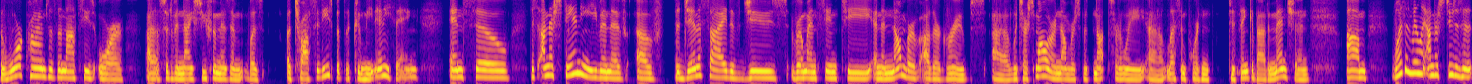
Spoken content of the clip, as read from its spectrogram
the war crimes of the Nazis, or uh, sort of a nice euphemism was atrocities, but that could mean anything. And so, this understanding even of of the genocide of Jews, Roma and Sinti, and a number of other groups, uh, which are smaller in numbers, but not certainly uh, less important to think about and mention, um, wasn't really understood as an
